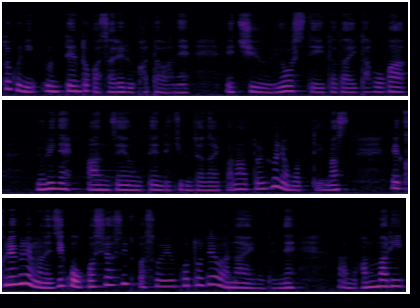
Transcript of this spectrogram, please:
特に運転とかされる方はね、え注意をしていただいた方が、よりね、安全運転できるんじゃないかなというふうに思っています。えくれぐれもね、事故を起こしやすいとかそういうことではないのでね、あの、あんまり、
